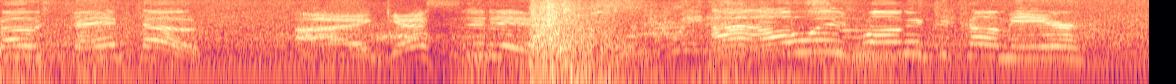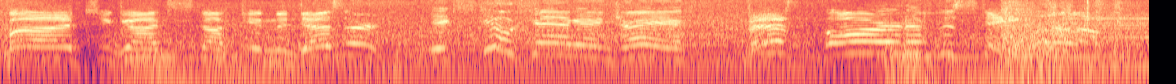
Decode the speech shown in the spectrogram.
So, this is Los Santos. I guess it is. I always wanted to come here. But you got stuck in the desert. It's still San Andreas. Best part of the state.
